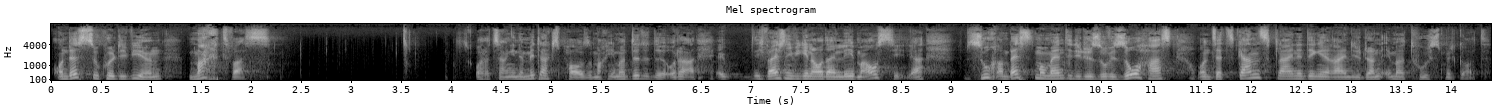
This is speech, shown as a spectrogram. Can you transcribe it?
und das zu kultivieren, macht was. Oder zu sagen, in der Mittagspause mache ich immer didede. Oder äh, ich weiß nicht, wie genau dein Leben aussieht. Ja? Such am besten Momente, die du sowieso hast und setz ganz kleine Dinge rein, die du dann immer tust mit Gott.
